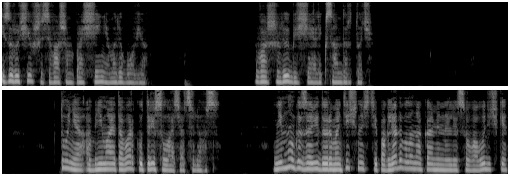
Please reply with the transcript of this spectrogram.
и заручившись вашим прощением и любовью. Ваш любящий Александр Точ. Тоня, обнимая товарку, тряслась от слез. Немного завидуя романтичности, поглядывала на каменное лицо Володечки,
